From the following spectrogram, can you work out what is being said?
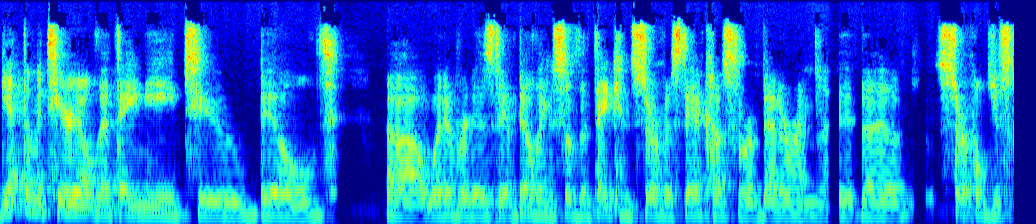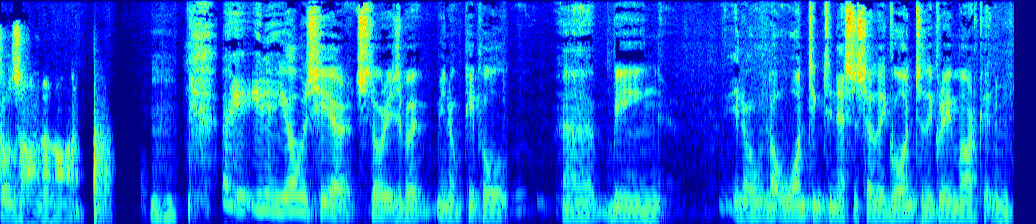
get the material that they need to build uh, whatever it is they're building so that they can service their customer better. And the, the circle just goes on and on. Mm-hmm. Uh, you, you always hear stories about, you know, people uh, being, you know, not wanting to necessarily go onto the grey market and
